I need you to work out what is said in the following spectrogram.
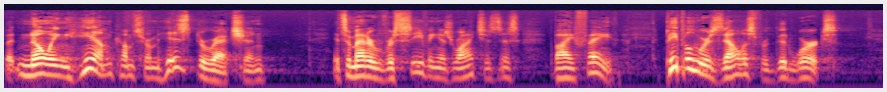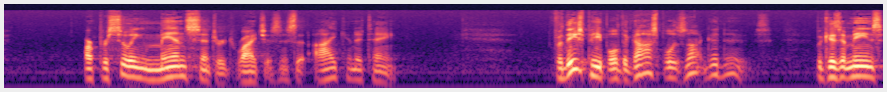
but knowing Him comes from His direction. It's a matter of receiving His righteousness by faith. People who are zealous for good works are pursuing man centered righteousness that I can attain. For these people, the gospel is not good news because it means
